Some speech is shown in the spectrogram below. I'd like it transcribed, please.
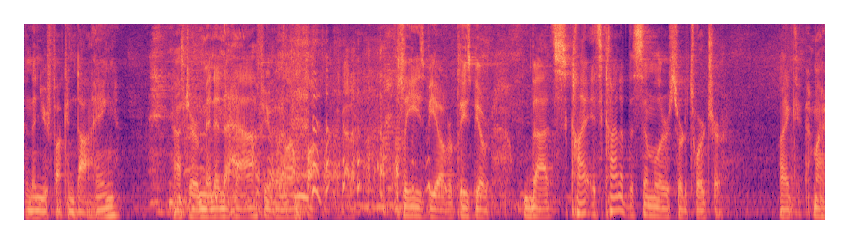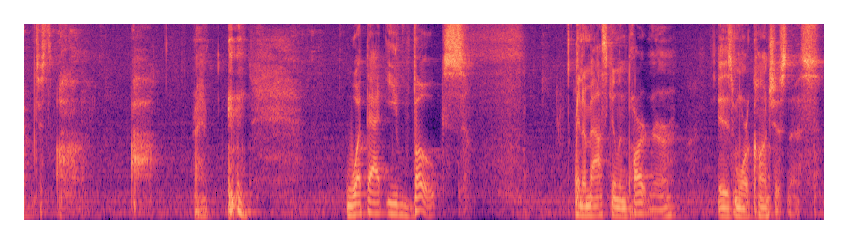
And then you're fucking dying after a minute and a half, you're going, oh, fuck, I gotta, please be over, please be over. That's kind, it's kind of the similar sort of torture. Like, am I just, oh, oh, right? what that evokes in a masculine partner is more consciousness.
